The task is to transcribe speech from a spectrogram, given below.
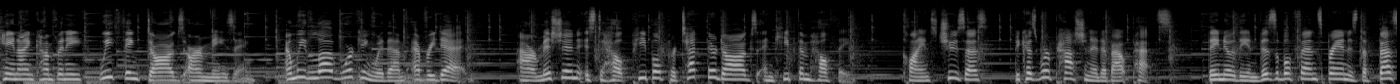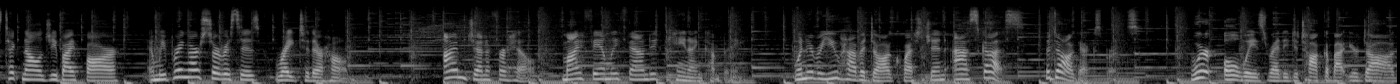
Canine Company, we think dogs are amazing, and we love working with them every day. Our mission is to help people protect their dogs and keep them healthy. Clients choose us because we're passionate about pets. They know the Invisible Fence brand is the best technology by far, and we bring our services right to their home. I'm Jennifer Hill. My family founded Canine Company. Whenever you have a dog question, ask us, the dog experts. We're always ready to talk about your dog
